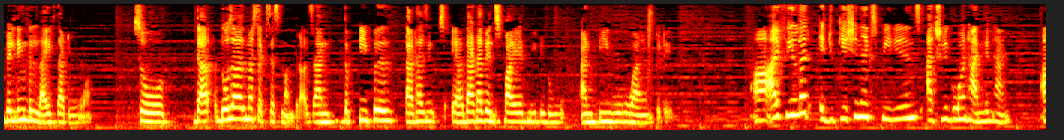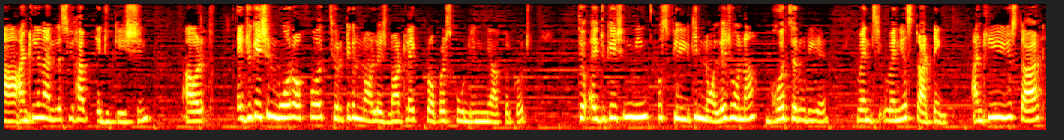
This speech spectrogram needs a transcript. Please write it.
building the life that you want so that those are my success mantras and the people that has yeah, that have inspired me to do and be who i am today uh, I feel that education and experience actually go hand in hand. Uh, until and unless you have education or education more of a theoretical knowledge, not like proper schooling या फिर कुछ तो एजुकेशन मीन्स उस फील्ड की नॉलेज होना बहुत ज़रूरी है when when you're starting until you start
